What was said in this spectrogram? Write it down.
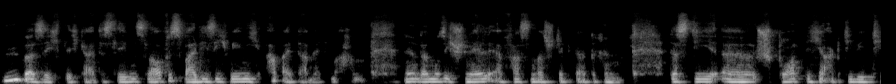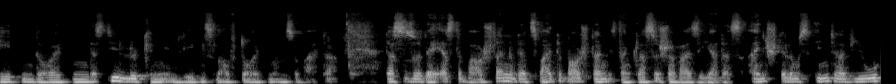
Übersichtlichkeit des Lebenslaufes, weil die sich wenig Arbeit damit machen. Ne, da muss ich schnell erfassen, was steckt da drin. Dass die äh, sportliche Aktivitäten deuten, dass die Lücken im Lebenslauf deuten und so weiter. Das ist so der erste Baustein. Und der zweite Baustein ist dann klassischerweise ja das Einstellungsinterview,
